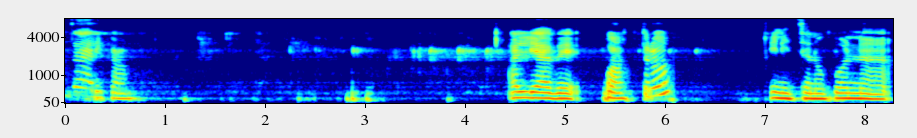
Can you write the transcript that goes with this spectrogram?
Angelica. Allieve 4 iniziano con eh,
